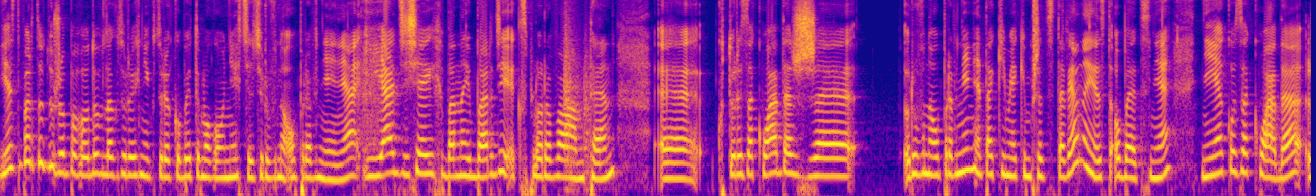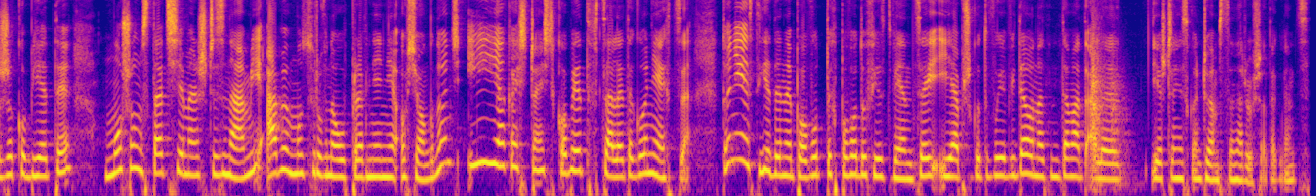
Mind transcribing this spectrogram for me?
jest bardzo dużo powodów, dla których niektóre kobiety mogą nie chcieć równouprawnienia i ja dzisiaj chyba najbardziej eksplorowałam ten, e, który zakłada, że równouprawnienie takim, jakim przedstawiane jest obecnie, niejako zakłada, że kobiety muszą stać się mężczyznami, aby móc równouprawnienie osiągnąć i jakaś część kobiet wcale tego nie chce. To nie jest jedyny powód, tych powodów jest więcej i ja przygotowuję wideo na ten temat, ale jeszcze nie skończyłam scenariusza, tak więc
